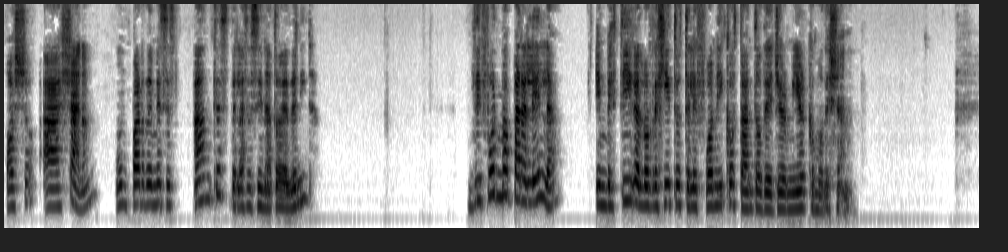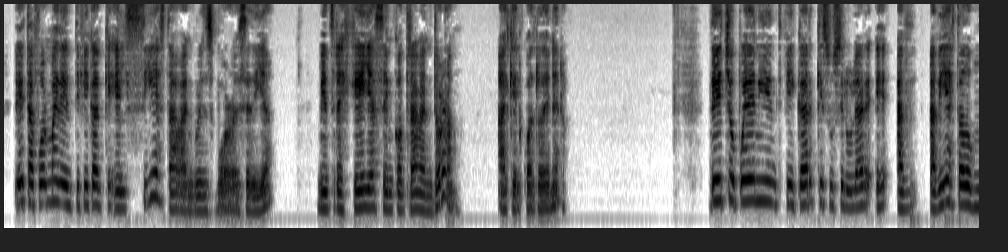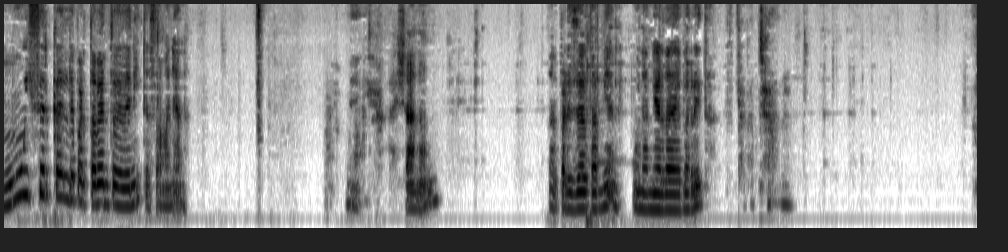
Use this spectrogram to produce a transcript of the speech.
8 a Shannon un par de meses antes del asesinato de Denira. De forma paralela, investigan los registros telefónicos tanto de Jermier como de Shannon. De esta forma identifican que él sí estaba en Greensboro ese día, mientras que ella se encontraba en Durham aquel 4 de enero. De hecho, pueden identificar que su celular eh, hab- había estado muy cerca del departamento de Denita esa mañana. Shannon. Al parecer también, una mierda de perrita.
